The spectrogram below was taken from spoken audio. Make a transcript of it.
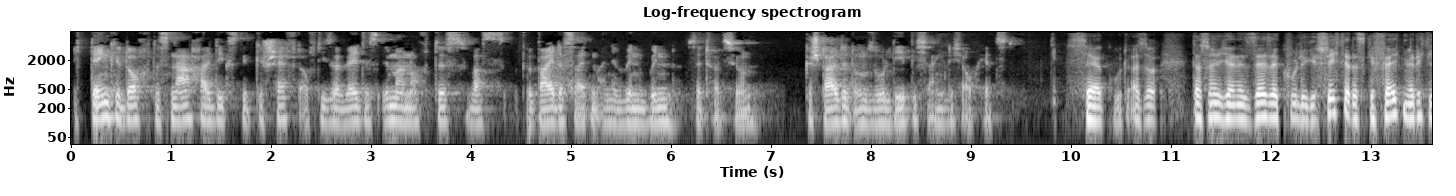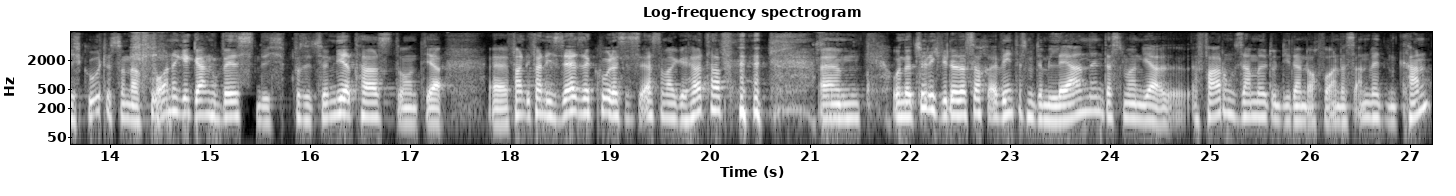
ich denke doch, das nachhaltigste Geschäft auf dieser Welt ist immer noch das, was für beide Seiten eine Win-Win-Situation gestaltet und so lebe ich eigentlich auch jetzt. Sehr gut. Also das finde ich eine sehr, sehr coole Geschichte. Das gefällt mir richtig gut, dass du nach vorne gegangen bist, dich positioniert hast und ja, äh, fand, fand ich sehr, sehr cool, dass ich das erste Mal gehört habe. ähm, und natürlich, wie du das auch erwähnt hast mit dem Lernen, dass man ja Erfahrung sammelt und die dann auch woanders anwenden kann,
